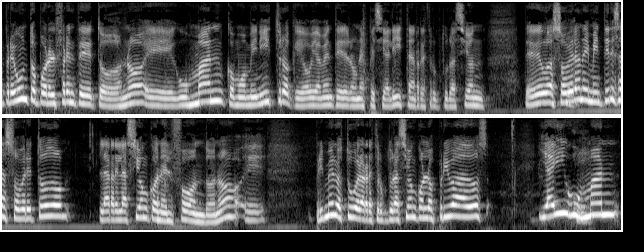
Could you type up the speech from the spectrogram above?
pregunto por el frente de todos, ¿no? Eh, Guzmán como ministro, que obviamente era un especialista en reestructuración de deuda soberana, y me interesa sobre todo la relación con el fondo, ¿no? Eh, primero estuvo la reestructuración con los privados, y ahí Guzmán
